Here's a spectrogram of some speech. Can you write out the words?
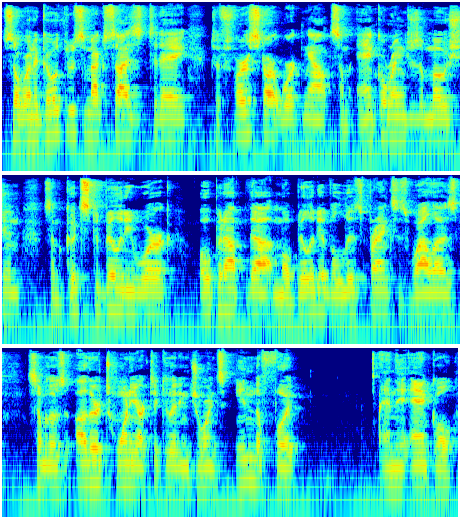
So we're gonna go through some exercises today to first start working out some ankle ranges of motion, some good stability work, open up the mobility of the Lisfrancs as well as some of those other 20 articulating joints in the foot and the ankle.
